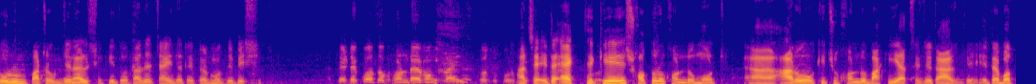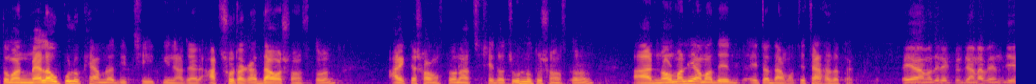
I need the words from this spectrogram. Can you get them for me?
তরুণ পাঠক জেনারেল শিক্ষিত তাদের চাহিদাটা এটার মধ্যে বেশি। আচ্ছা, এটা কত খণ্ড এবং প্রাইস কত আচ্ছা এটা এক থেকে সতেরো খণ্ড মোট আহ, আরও কিছু খণ্ড বাকি আছে যেটা আসবে। এটা বর্তমান মেলা উপলক্ষে আমরা দিচ্ছি তিন হাজার আটশো টাকা দাওয়া সংস্করণ। আরেকটা সংস্করণ আছে সেটা হচ্ছে উন্নত সংস্করণ। আর নর্মালি আমাদের এটার দাম হচ্ছে চার হাজার টাকা। ভাইয়া আমাদের একটু জানাবেন যে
